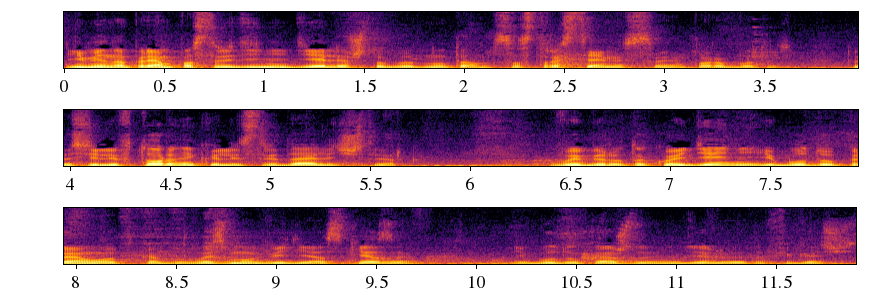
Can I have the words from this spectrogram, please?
Именно прям посреди недели, чтобы, ну там, со страстями своими поработать. То есть или вторник, или среда, или четверг. Выберу такой день и буду прям вот, как бы, возьму в виде аскезы и буду каждую неделю это фигачить.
